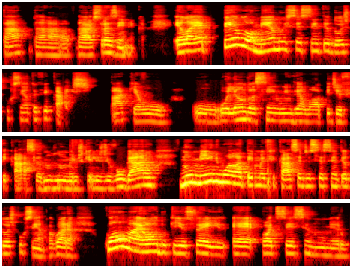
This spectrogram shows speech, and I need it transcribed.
tá? Da, da AstraZeneca. Ela é pelo menos 62% eficaz, tá? Que é o, o, olhando assim o envelope de eficácia nos números que eles divulgaram, no mínimo ela tem uma eficácia de 62%. Agora, Quão maior do que isso é, é, pode ser esse número,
